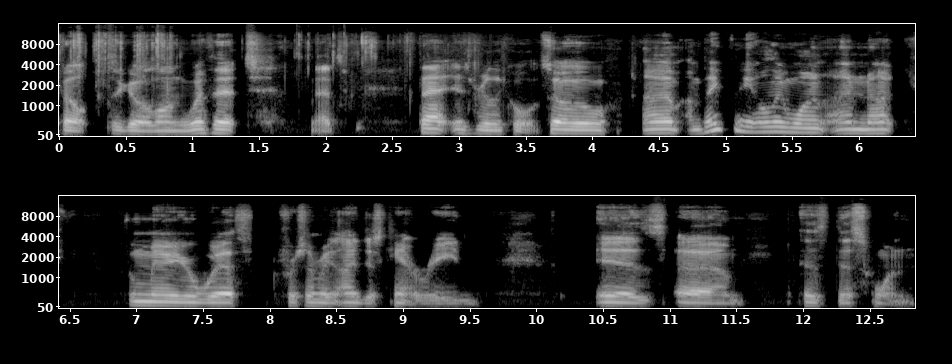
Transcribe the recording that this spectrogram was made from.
belt to go along with it. That's that is really cool. So um, I'm thinking the only one I'm not familiar with for some reason I just can't read is um, is this one.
